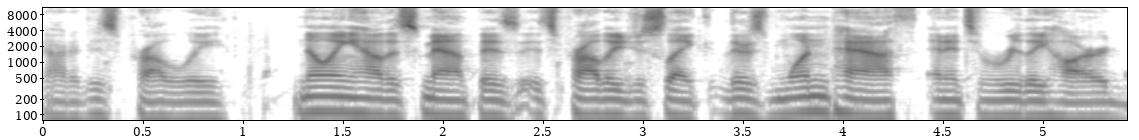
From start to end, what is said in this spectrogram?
God, it is probably... Knowing how this map is, it's probably just like, there's one path, and it's really hard.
